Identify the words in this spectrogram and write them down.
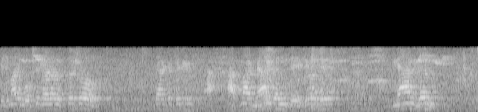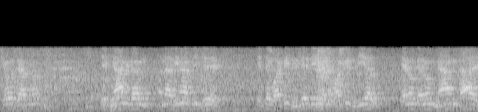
કે તમારે મારે મોક્ષ દ્વારા રસ્તો શો? ત્યારે કે આત્મા જ્ઞાન ગન છે. કેવો છે? જ્ઞાન ગન કેવો છે આપનો? એ જ્ઞાન અને અવિનાશી છે. એટલે વોટ ઇઝ રિલેટિવ અને વોટ ઇઝ રિયલ એનું તેનું જ્ઞાન થાય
